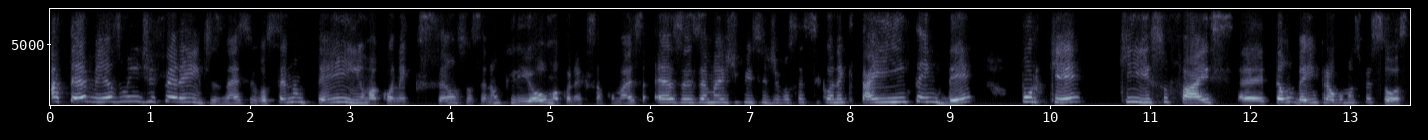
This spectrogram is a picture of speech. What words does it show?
Até mesmo indiferentes, né? Se você não tem uma conexão, se você não criou uma conexão com essa, é, às vezes é mais difícil de você se conectar e entender por que, que isso faz é, tão bem para algumas pessoas.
